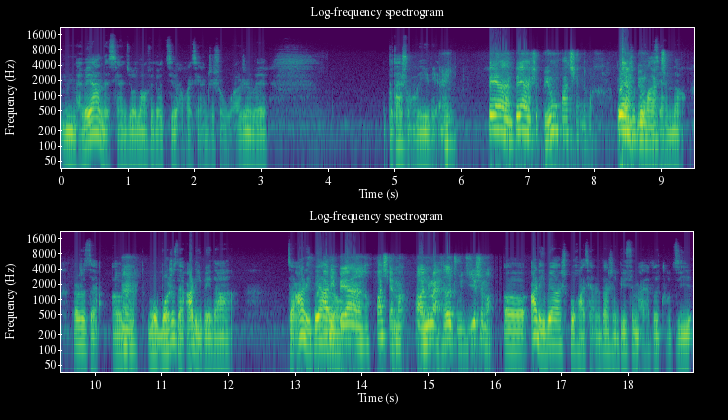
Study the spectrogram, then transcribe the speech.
买备案的钱就浪费掉几百块钱，这是我认为不太爽的一点。哎，备案备案是不用花钱的吧？备案是不不用花花钱的，但是在呃，嗯我我是在阿里备的案，在阿里备阿案呢，里备案花钱吗？啊，你买它的主机是吗？呃，阿里备案是不花钱的，但是你必须买它的主机，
